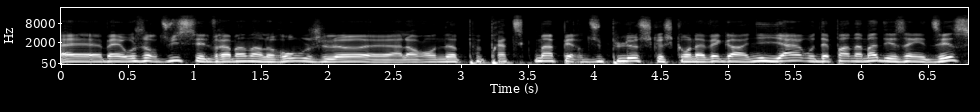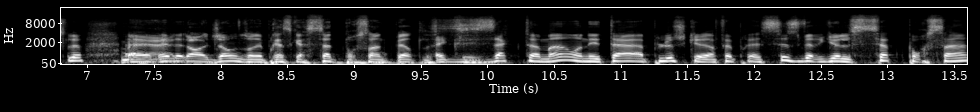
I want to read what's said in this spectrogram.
Euh, ben, aujourd'hui, c'est vraiment dans le rouge. Là. Euh, alors, on a pratiquement perdu plus que ce qu'on avait gagné hier, au dépendamment des indices. Là. Euh, ben, ben, Jones, on est presque à 7 de perte. Exactement. On était à plus que, en fait, près 6,7% Euh,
